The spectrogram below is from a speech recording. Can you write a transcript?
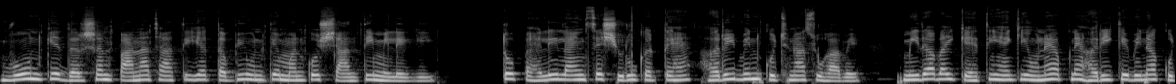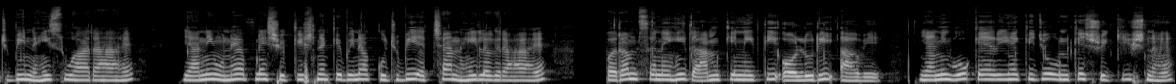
वो उनके दर्शन पाना चाहती है तभी उनके मन को शांति मिलेगी। तो पहली लाइन से शुरू करते हैं, हरि बिन कुछ ना सुहावे। मीराबाई कहती हैं कि उन्हें अपने हरि के बिना कुछ भी नहीं सुहा रहा है, यानी उन्हें अपने श्री कृष्ण के बिना कुछ भी अच्छा नहीं लग रहा है। परम स्नेही राम की नीति ओलूरी आवे। यानी वो कह रही है कि जो उनके श्री कृष्ण हैं,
